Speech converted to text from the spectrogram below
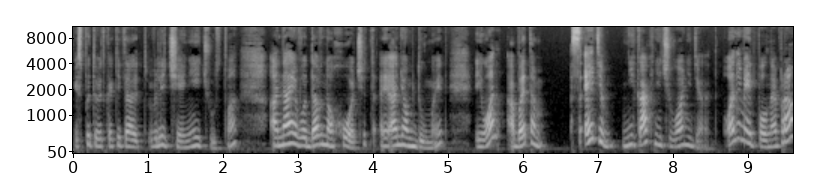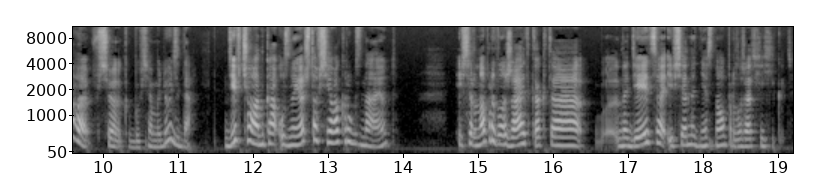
испытывает какие-то влечения и чувства, она его давно хочет, э, о нем думает, и он об этом с этим никак ничего не делает. Он имеет полное право, все, как бы все мы люди, да. Девчонка узнает, что все вокруг знают, и все равно продолжает как-то надеяться, и все над ней снова продолжают хихикать.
